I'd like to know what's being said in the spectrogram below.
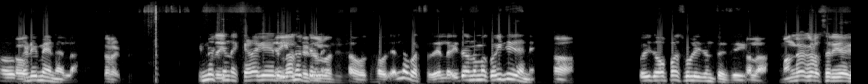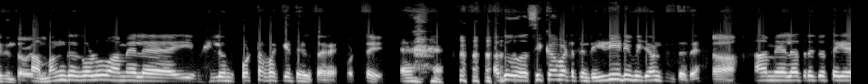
ಆ, ಕಡಿಮೆ ಏನಲ್ಲ Correct. ಇನ್ನು ಚೆನ್ನಾಗಿ ಕೆಳಗೆ ಇದೆ, ಎಲ್ಲ side ಅಲ್ಲಿ ಬಂದಿದೆ. ಹೌದು ಹೌದು ಎಲ್ಲ ಬರ್ತದೆ ಎಲ್ಲ ಇದು ನಮ್ಮ ಕೊಯ್ದಿದ್ದೇನೆ ಹಾ. ಕೊಯ್ದು ವಾಪಸ್ ಉಳಿದಂತದ್ದು ಈಗ ಅಲ್ಲ ಮಂಗಗಳು ಸರಿಯಾಗಿ ತಿಂತವೆ ಆ, ಮಂಗಗಳು ಆಮೇಲೆ ಈ ಇಲ್ಲೊಂದು ಪೊಟ್ಟ ಪಕ್ಕಿ ಅಂತ ಹೇಳ್ತಾರೆ ಹೊಟ್ಟೆ ಅದು ಸಿಕ್ಕಾಪಟ್ಟೆ ತಿಂತದೆ ಇಡೀ ಇಡೀ ಬೀಜವನ್ನು ತಿಂತದೆ ಹಾ. ಆಮೇಲೆ ಅದ್ರ ಜೊತೆಗೆ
